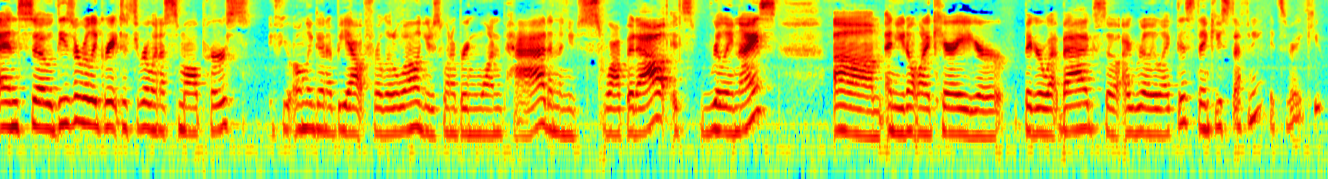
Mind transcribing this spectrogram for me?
And so these are really great to throw in a small purse if you're only going to be out for a little while and you just want to bring one pad and then you just swap it out. It's really nice. Um, and you don't want to carry your bigger wet bag. So I really like this. Thank you, Stephanie. It's very cute.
